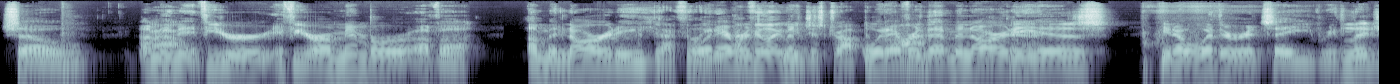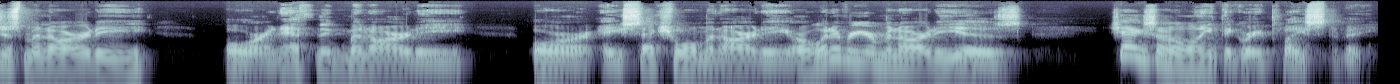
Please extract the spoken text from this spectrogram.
So, I Wow. mean, if you're if you're a member of a a minority, I feel like, whatever I feel like we just dropped whatever that minority right is, you know, whether it's a religious minority or an ethnic minority or a sexual minority or whatever your minority is, Jacksonville ain't the great place to be.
